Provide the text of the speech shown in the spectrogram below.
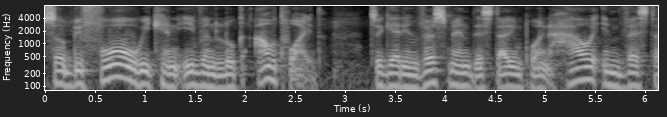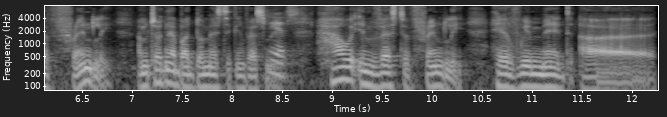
So before we can even look out outward to get investment, the starting point, how investor friendly, I'm talking about domestic investment, Yes. how investor friendly have we made uh,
